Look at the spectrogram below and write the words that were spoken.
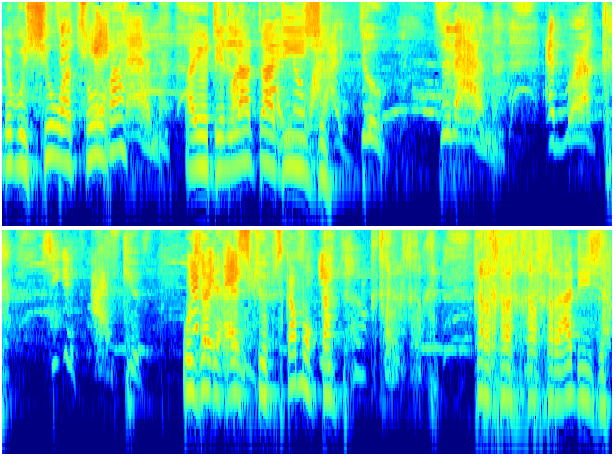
le bošio wa to eat tsoga them a because lata a I di know what I do to them. At work, she eats ice cubes. o ja Everything. di-ice cubes a di ja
